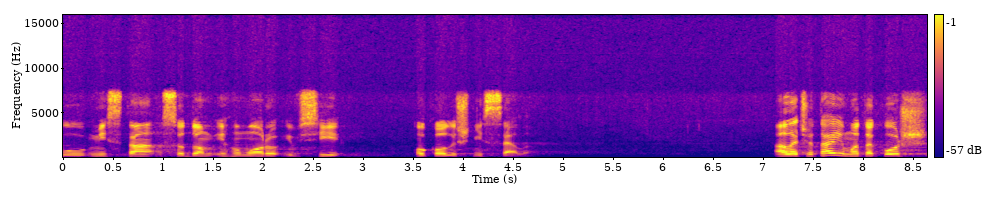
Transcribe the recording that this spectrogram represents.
у міста Содом і Гомору і всі околишні села. Але читаємо також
